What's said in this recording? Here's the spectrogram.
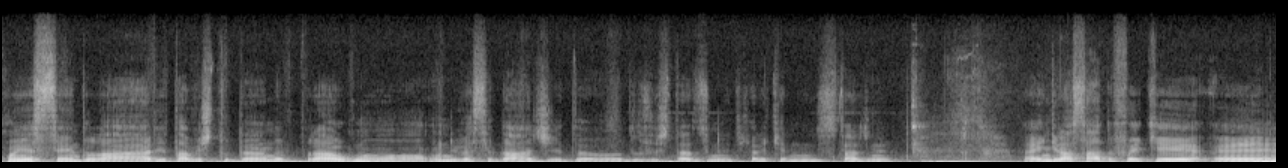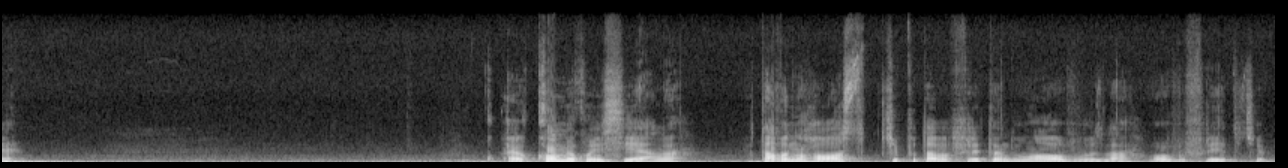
conhecendo lá a área e estava estudando para alguma universidade do- dos Estados Unidos, que era aqui nos Estados Unidos. É engraçado foi que é, é, como eu conheci ela, eu tava no hostel, tipo, tava fritando um ovos lá, ovo frito, tipo.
